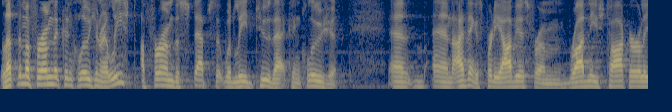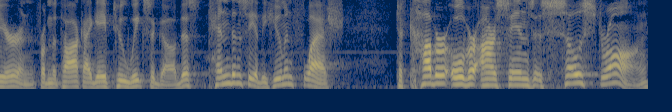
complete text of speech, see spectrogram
Let them affirm the conclusion, or at least affirm the steps that would lead to that conclusion. And, and I think it's pretty obvious from Rodney's talk earlier and from the talk I gave two weeks ago. This tendency of the human flesh to cover over our sins is so strong,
